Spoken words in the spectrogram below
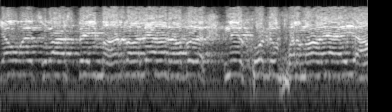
کیوں اس واسطے ایمان والے رب نے خود فرمایا یا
